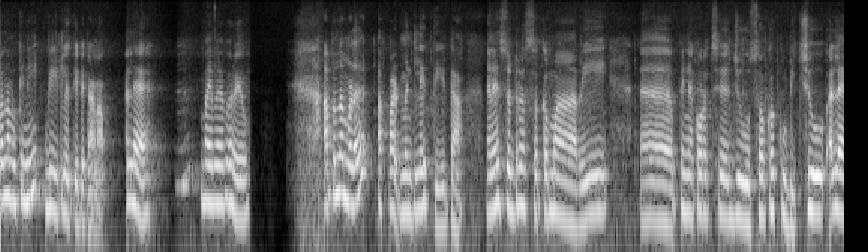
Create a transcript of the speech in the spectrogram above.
അപ്പം നമുക്കിനി വീട്ടിലെത്തിയിട്ട് കാണാം. അല്ലേ? ബൈ ബൈ പറയൂ. അപ്പം നമ്മൾ അപ്പാർട്ട്മെന്റിൽ എത്തിയിട്ടാ. അങ്ങനെ ഡ്രസ്സൊക്കെ മാറി പിന്നെ കുറച്ച് ജ്യൂസൊക്കെ കുടിച്ചു. അല്ലേ?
